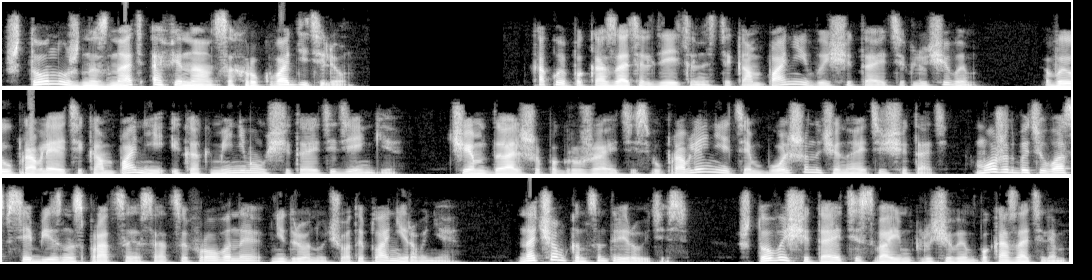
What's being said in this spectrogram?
Что нужно знать о финансах руководителю? Какой показатель деятельности компании вы считаете ключевым? Вы управляете компанией и как минимум считаете деньги. Чем дальше погружаетесь в управление, тем больше начинаете считать. Может быть, у вас все бизнес-процессы оцифрованы, внедрен учет и планирование. На чем концентрируетесь? Что вы считаете своим ключевым показателем?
